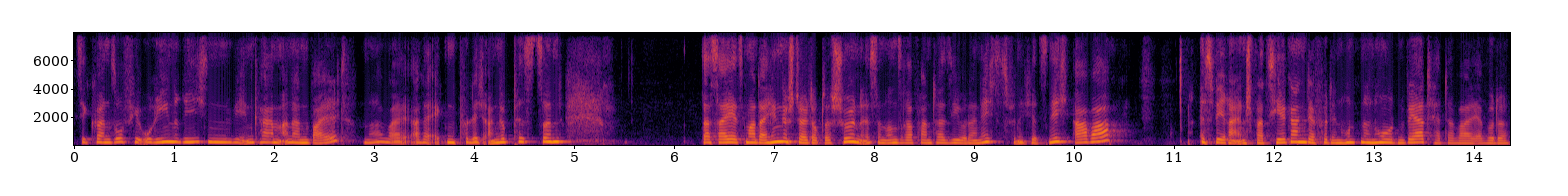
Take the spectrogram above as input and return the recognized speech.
sie können so viel Urin riechen wie in keinem anderen Wald, ne? weil alle Ecken völlig angepisst sind. Das sei jetzt mal dahingestellt, ob das schön ist in unserer Fantasie oder nicht. Das finde ich jetzt nicht. Aber es wäre ein Spaziergang, der für den Hund einen hohen Wert hätte, weil er würde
